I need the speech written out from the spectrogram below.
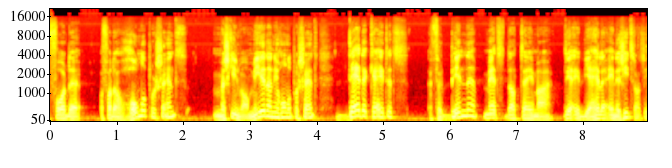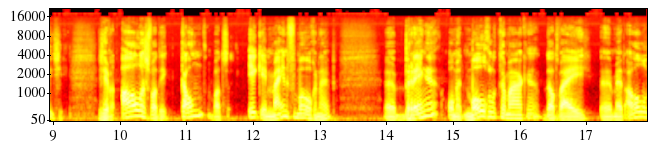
voor de, voor de 100%, misschien wel meer dan die 100%, dedicated verbinden met dat thema, die, die hele energietransitie. Dus even alles wat ik kan, wat ik in mijn vermogen heb, eh, brengen om het mogelijk te maken dat wij eh, met al,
